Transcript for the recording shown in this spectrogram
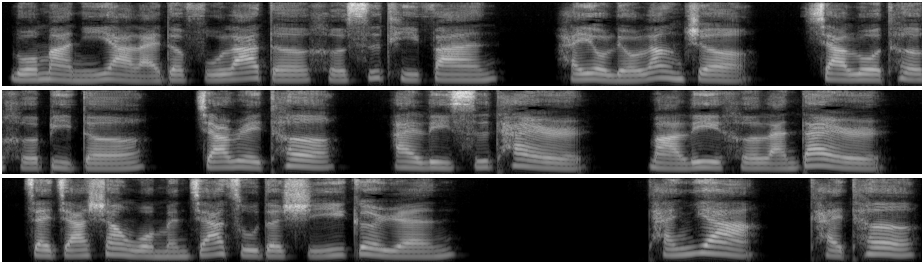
罗马尼亚来的弗拉德和斯提凡，还有流浪者夏洛特和彼得、加瑞特、爱丽丝泰尔、玛丽和兰戴尔，再加上我们家族的十一个人。谭亚、凯特、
